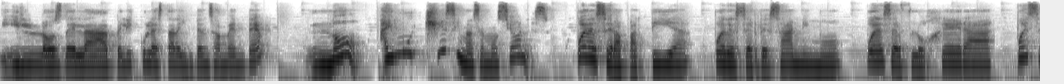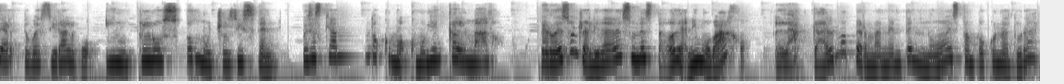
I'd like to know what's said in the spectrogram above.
y los de la película esta de intensamente. No, hay muchísimas emociones. Puede ser apatía, puede ser desánimo, puede ser flojera, puede ser, te voy a decir algo, incluso muchos dicen, pues es que ando como, como bien calmado. Pero eso en realidad es un estado de ánimo bajo. La calma permanente no es tampoco natural.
